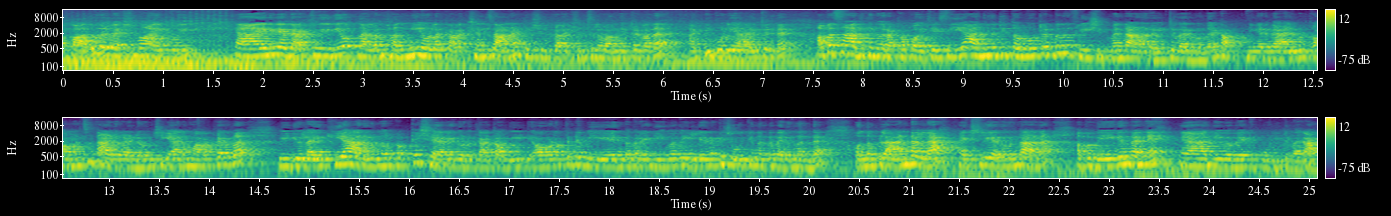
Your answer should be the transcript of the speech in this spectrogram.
അപ്പൊ അതും ഒരു വിഷമമായി പോയി എനിവേ ബാക്ക് ടു വീഡിയോ നല്ല ഭംഗിയുള്ള കളക്ഷൻസ് ആണ്. ടിഷ്യൂ കളക്ഷൻസിൽ വന്നിട്ടുള്ളത്. അടിപൊളി ആയിട്ടുണ്ട് അപ്പൊ സാധിക്കുന്നവരൊക്കെ പർച്ചേസ് ചെയ്യുക. അഞ്ഞൂറ്റി തൊണ്ണൂറ്റൊൻപത് ഫ്രീ ഷിപ്മെന്റ് ആണ് റേറ്റ് വരുന്നത് കേട്ടോ. നിങ്ങളുടെ വാല്യുബിൾ കോമെന്റ്സ് താഴെ റൈഡ് ഓൺ ചെയ്യാനും മറക്കരുത്. വീഡിയോ ലൈക്ക് ചെയ്യുക. അറിയുന്നവർക്കൊക്കെ ഷെയർ ചെയ്ത് കൊടുക്കുക കേട്ടോ. ഓണത്തിന്റെ എന്താ പറയുക ഗീവ് അവേ ഇല്ലേന്നൊക്കെ ചോദിക്കുന്നുണ്ട് വരുന്നുണ്ട്. ഒന്നും പ്ലാൻഡ് അല്ല ആക്ച്വലി അതുകൊണ്ടാണ്. അപ്പൊ വേഗം തന്നെ ഗീവ് അവേ ഒക്കെ കൂടിയിട്ട് വരാം.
